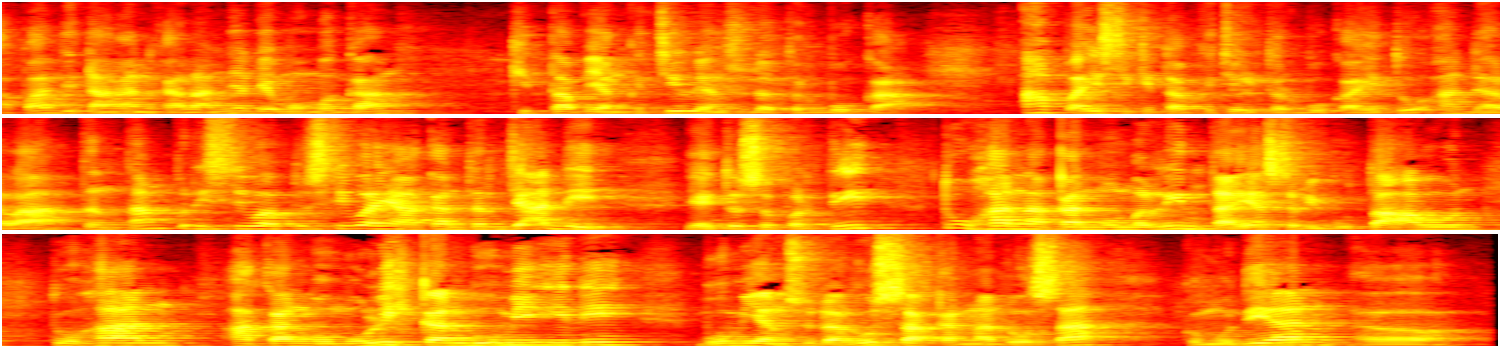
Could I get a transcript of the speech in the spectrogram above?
apa di tangan kanannya dia mau megang kitab yang kecil yang sudah terbuka. Apa isi kitab kecil terbuka itu adalah tentang peristiwa-peristiwa yang akan terjadi, yaitu seperti Tuhan akan memerintah ya seribu tahun, Tuhan akan memulihkan bumi ini, bumi yang sudah rusak karena dosa, Kemudian uh,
